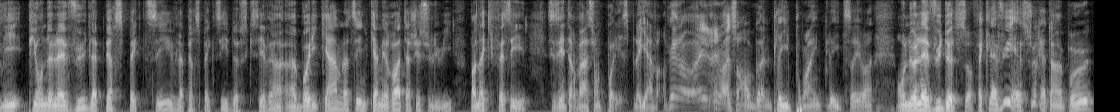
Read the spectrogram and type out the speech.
mais puis on a la vue de la perspective, la perspective de ce qu'il y avait, un, body cam, là, une caméra attachée sur lui pendant qu'il fait ses, ses, interventions de police. Puis là, il avance, son gun, puis là, il pointe, puis là, il tire. Hein. On a la vue de ça. Fait que la vue, est sûre, est un peu...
